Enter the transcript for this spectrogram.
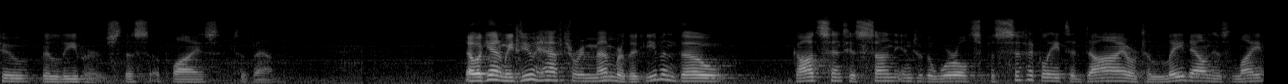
to believers. This applies to them. Now, again, we do have to remember that even though God sent his Son into the world specifically to die or to lay down his life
